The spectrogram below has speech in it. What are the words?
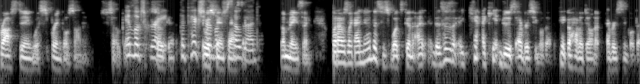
frosting with sprinkles on it. So good. It looked great. So the picture looked fantastic. so good. Amazing. But I was like, I know this is what's gonna. I, this is. I can't. I can't do this every single day. I can't go have a donut every single day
